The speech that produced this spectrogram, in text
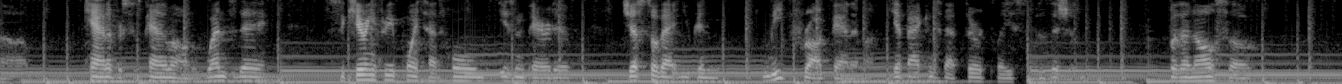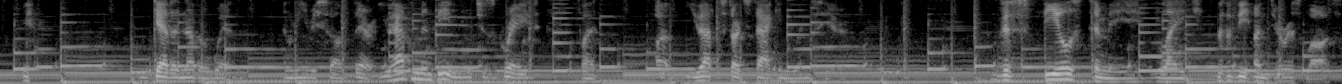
Um, Canada versus Panama on Wednesday. Securing three points at home is imperative, just so that you can leapfrog Panama, get back into that third place position, but then also get another win and leave yourself there. You haven't been beaten, which is great, but uh, you have to start stacking wins here. This feels to me like the Honduras loss,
